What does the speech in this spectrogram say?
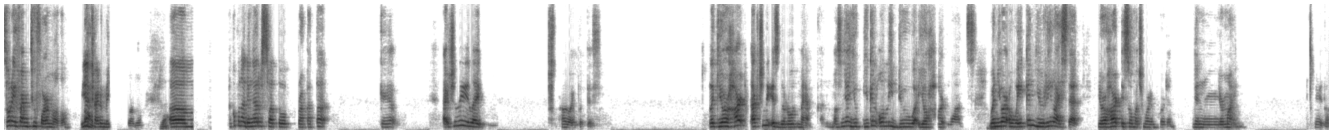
sorry if I'm too formal yeah. I'll try to make it formal yeah. um, aku pernah dengar suatu prakata kayak actually like how do I put this? Like your heart actually is the roadmap. Maksudnya you you can only do what your heart wants. When you are awakened, you realize that your heart is so much more important than your mind. Gitu.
